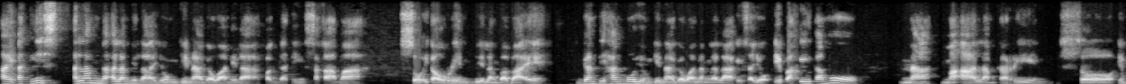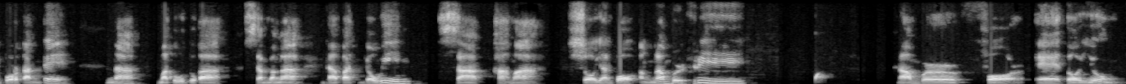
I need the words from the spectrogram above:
ay at least alam na alam nila yung ginagawa nila pagdating sa kama. So ikaw rin bilang babae, gantihan mo yung ginagawa ng lalaki sa'yo. Ipakita mo na maalam ka rin. So importante na matuto ka sa mga dapat gawin sa kama. So yan po ang number three. Number four, eto yung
